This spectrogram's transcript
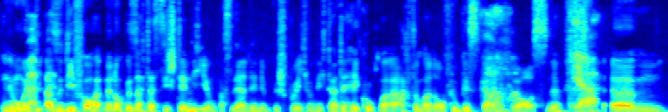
nee, Moment, die, also die Frau hat mir noch gesagt, dass sie ständig irgendwas lernt in dem Gespräch und ich dachte, hey, guck mal, achte mal drauf, du bist gar nicht raus. Ne? Ja. Ähm,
